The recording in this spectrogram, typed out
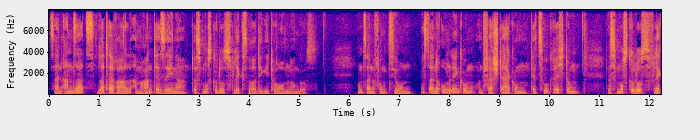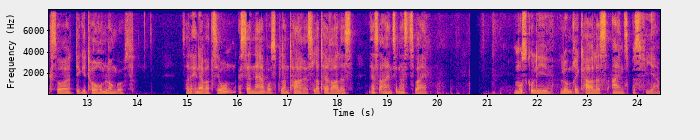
Sein Ansatz lateral am Rand der Sehne des Musculus flexor digitorum longus. Und seine Funktion ist eine Umlenkung und Verstärkung der Zugrichtung des Musculus flexor digitorum longus. Seine Innervation ist der Nervus plantaris lateralis S1 und S2. Musculi lumbricalis 1 bis 4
